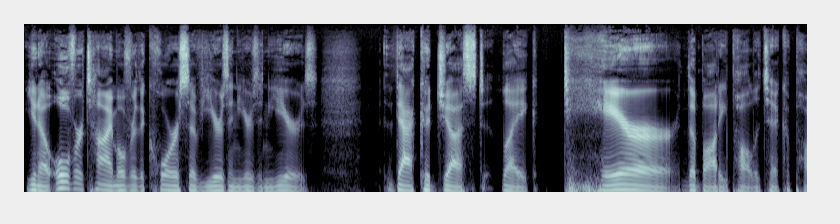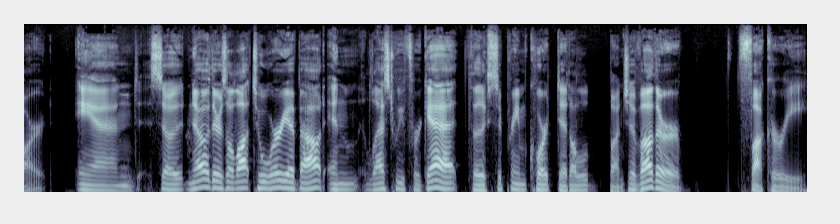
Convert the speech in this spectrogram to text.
you know over time, over the course of years and years and years, that could just like tear the body politic apart. And so, no, there's a lot to worry about. And lest we forget, the Supreme Court did a bunch of other fuckery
